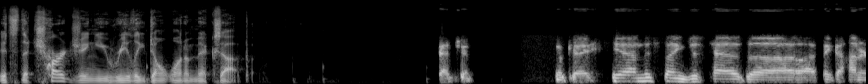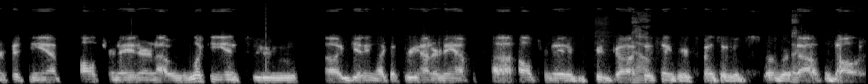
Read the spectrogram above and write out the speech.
It's the charging you really don't want to mix up. Gotcha. Okay. Yeah, and this thing just has, uh, I think, 150 amp alternator, and I was looking into uh, getting like a 300 amp uh, alternator. Good Now- those things are expensive. It's over a thousand dollars.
